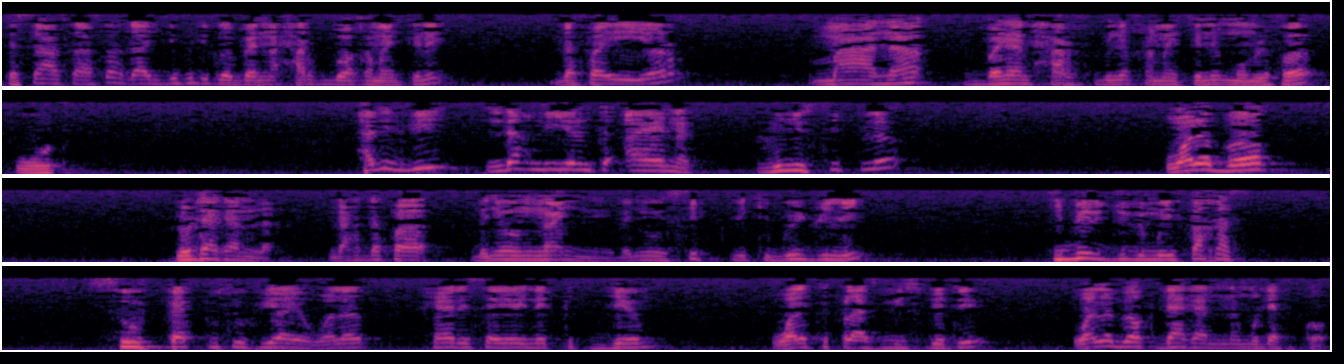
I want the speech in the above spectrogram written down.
te saa saa sax daañu jëfandikoo benn xarf boo xamante ne dafay yor maana beneen xarf bi nga xamante ne moom la fa wuutu xadis bi ndax li yonent aaya nag lu ñu sip la wala boog lu dagan la ndax dafa dañoo ŋàññ ne dañoo sip li ki buy julli ci biir julli muy faxas suuf pepp suuf yooyu wala xeeri sa yooyu nekk ci jéem wala ci place bi su jotee wala boog dagan na mu def ko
